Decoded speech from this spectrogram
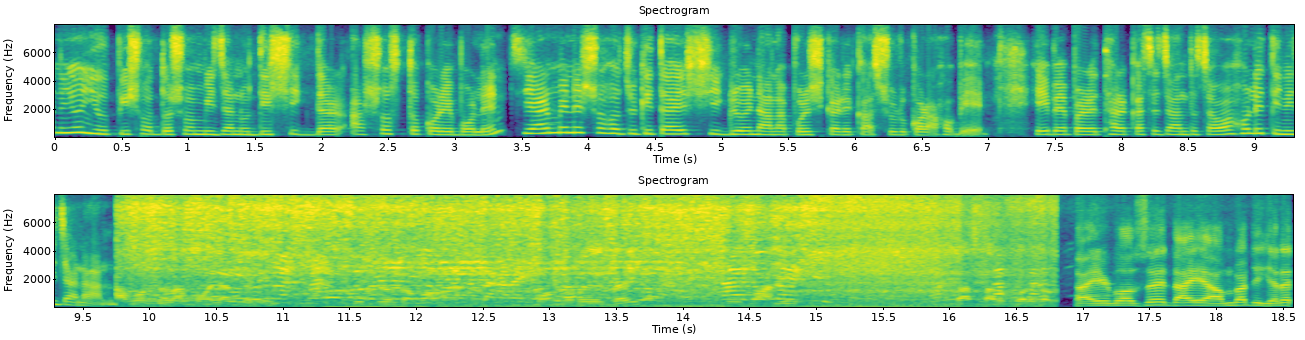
স্থানীয় ইউপি সদস্য মিজানুদ্দিন শিকদার আশ্বস্ত করে বলেন চেয়ারম্যানের সহযোগিতায় শীঘ্রই নালা পরিষ্কারের কাজ শুরু করা হবে। এই ব্যাপারে তার কাছে জানতে চাওয়া হলে তিনি জানান। তখন বন্ধ হয়ে যায় সেই পানি রাস্তার উপরে তাই বলছে তাই আমরা নিজেরা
